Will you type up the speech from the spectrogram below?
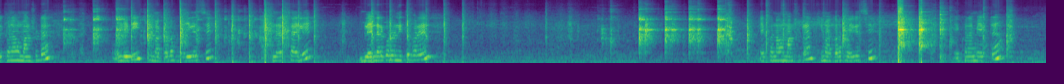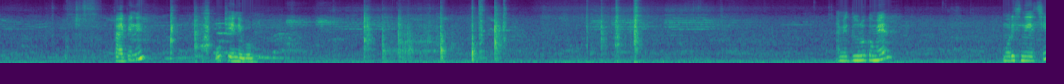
এখন আমার মাংসটা অলরেডি কিমা করা হয়ে গেছে। আপনারা চাইলে ব্লেন্ডার করে নিতে পারেন। এখন আমার মাংসটা কিমা করা হয়ে গেছে। এখন আমি একটা ফ্রাই প্যানে উঠিয়ে নেব। আমি দু রকমের মরিচ নিয়েছি।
